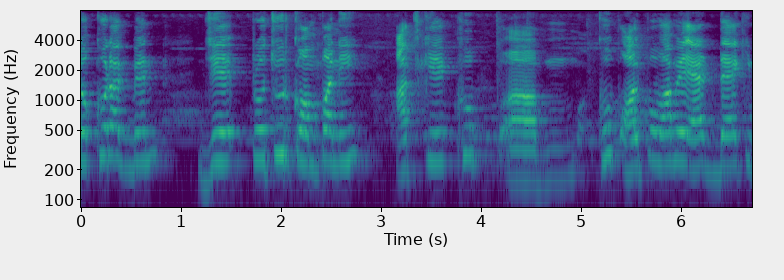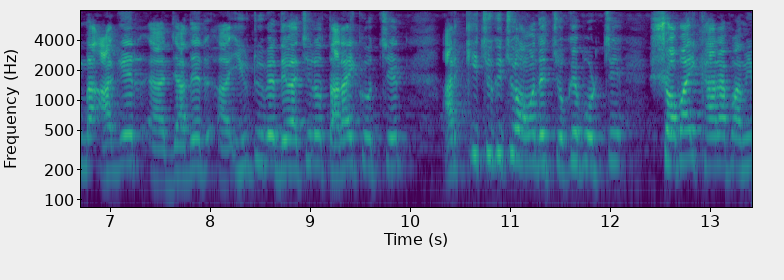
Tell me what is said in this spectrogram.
লক্ষ্য রাখবেন যে, প্রচুর কোম্পানি আজকে খুব খুব অল্পভাবে অ্যাড দেয় কিংবা আগের যাদের ইউটিউবে দেওয়া ছিল তারাই করছেন। আর কিছু কিছু আমাদের চোখে পড়ছে। সবাই খারাপ, আমি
